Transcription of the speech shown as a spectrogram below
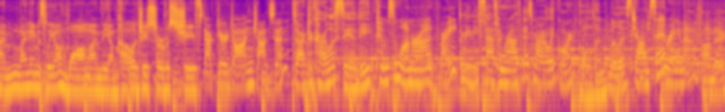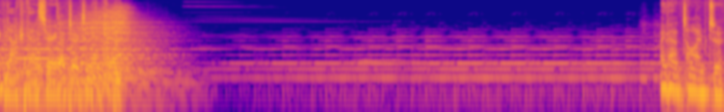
I'm, my name is Leon Huang. I'm the Oncology Service Chief. Dr. Dawn Johnson. Dr. Carla Sandy. Pim Sawanarat. Right. Amini. Fafenroth. Desmarley Gore. Golden. Willis. Johnson. Ringanow. Ponde. Dr. Katsuri. Dr. Timothy Kim. I've had time to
